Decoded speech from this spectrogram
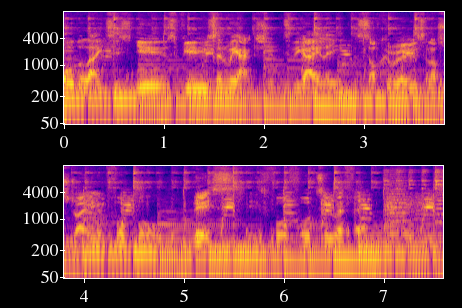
All the latest news, views, and reaction to the A League, the Socceroos, and Australian football. This is 442 FM.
